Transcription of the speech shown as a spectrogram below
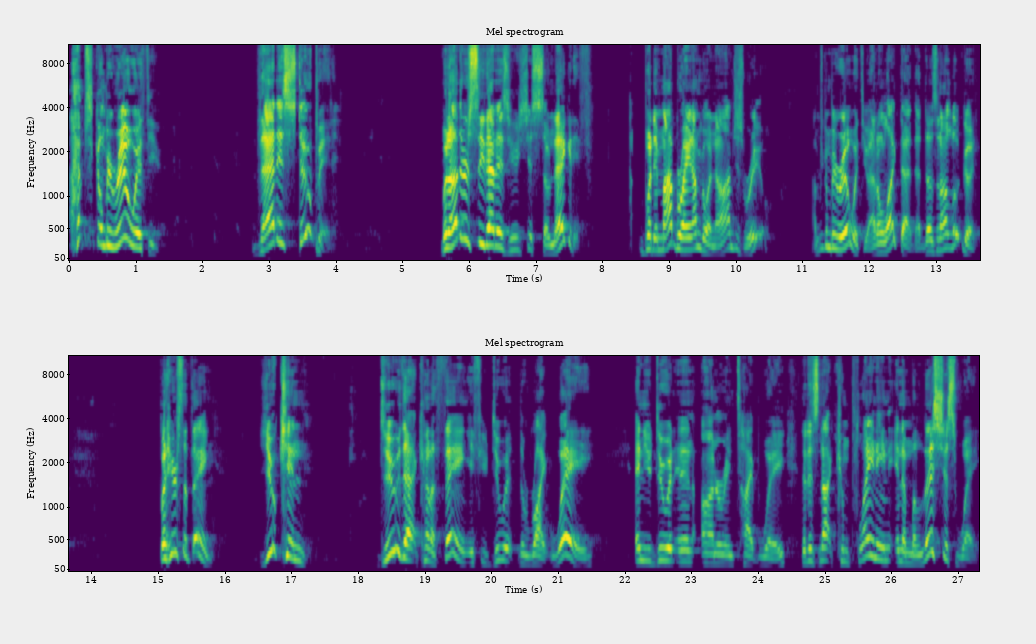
I'm just gonna be real with you. That is stupid. But others see that as he's just so negative. But in my brain, I'm going, no, I'm just real. I'm just going to be real with you. I don't like that. That does not look good. But here's the thing you can do that kind of thing if you do it the right way and you do it in an honoring type way that is not complaining in a malicious way.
